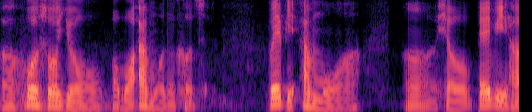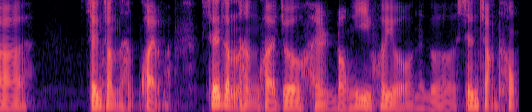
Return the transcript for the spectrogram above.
呃，或者说有宝宝按摩的课程，baby 按摩啊，呃，小 baby 它生长的很快嘛，生长的很快就很容易会有那个生长痛。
